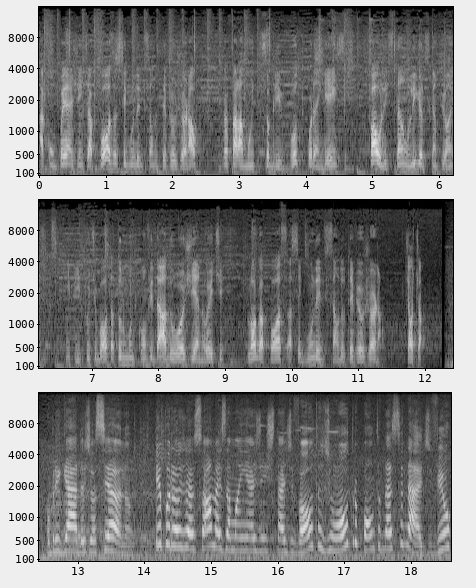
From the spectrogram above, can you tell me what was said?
acompanha a gente após a segunda edição do TV Jornal. A gente vai falar muito sobre voto poranguense, Paulistão, Liga dos Campeões. Enfim, futebol, tá todo mundo convidado hoje à noite, logo após a segunda edição do TV Jornal. Tchau, tchau. Obrigada, Josiano. E por hoje é só, mas amanhã a gente está de volta de um outro ponto da cidade, viu?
